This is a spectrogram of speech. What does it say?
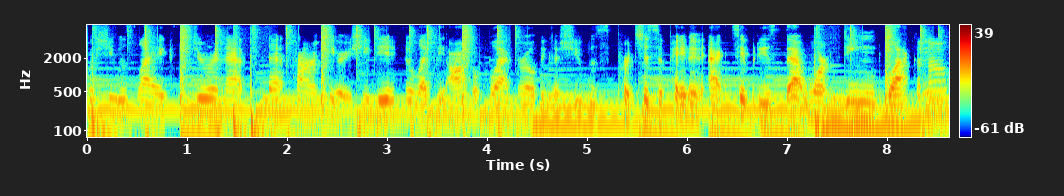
where she was like during that that time period she did feel like the awkward black girl because she was participating in activities that weren't deemed black enough.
